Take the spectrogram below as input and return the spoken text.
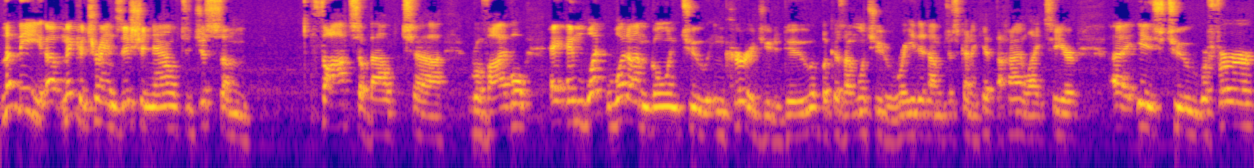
let me uh, make a transition now to just some thoughts about uh, revival. And what, what I'm going to encourage you to do, because I want you to read it, I'm just going to hit the highlights here, uh, is to refer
